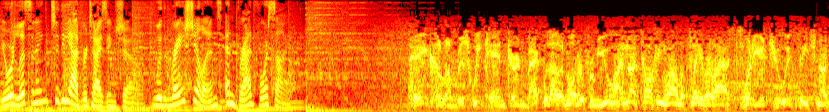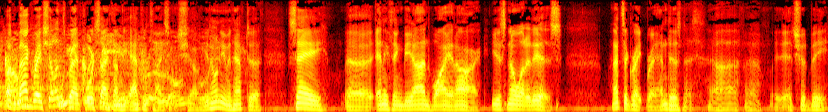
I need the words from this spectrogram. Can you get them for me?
You're listening to The Advertising Show with Ray Schillens and Brad Forsythe. Hey, Columbus, we can't turn back without an order from you. I'm not talking while the flavor lasts. What are you chewing? Speech not Welcome gum? back, Ray Schillens, We Brad could Forsythe on the advertising show. You don't even have to say uh, anything beyond Y and R. You just know what it is. That's a great brand, isn't it? Uh, uh, it should be.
